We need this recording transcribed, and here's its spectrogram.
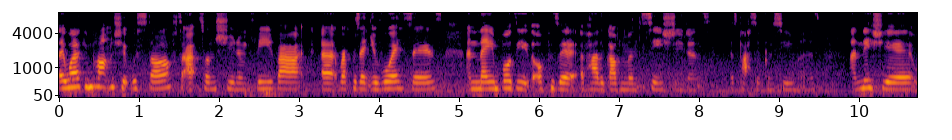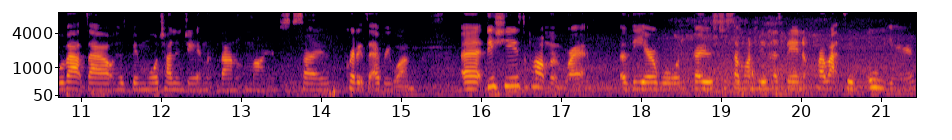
They work in partnership with staff to act on student feedback, uh, represent your voices, and they embody the opposite of how the government sees students as passive consumers. And this year, without doubt, has been more challenging than most, so credit to everyone. Uh, this year's Department Rep of the Year award goes to someone who has been proactive all year,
